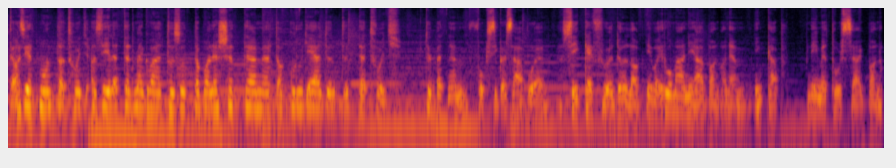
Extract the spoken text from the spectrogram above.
Tehát azért mondtad, hogy az életed megváltozott a balesettel, mert akkor ugye eldöntötted, hogy többet nem fogsz igazából Székelyföldön lakni, vagy Romániában, hanem inkább Németországban.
